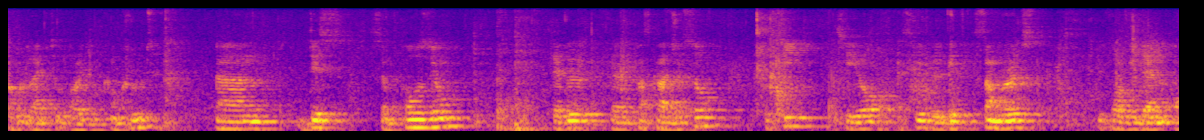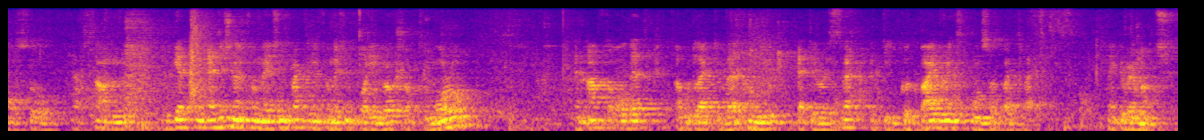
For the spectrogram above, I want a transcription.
I would like to already conclude um, this symposium will, uh, Pascal Jaussi, the CEO of SU, will give some words before we then also have some, to get some additional information, practical information for the workshop tomorrow. And after all that, I would like to welcome you at the, at the goodbye drink sponsored by Clyde. Thank you very much.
